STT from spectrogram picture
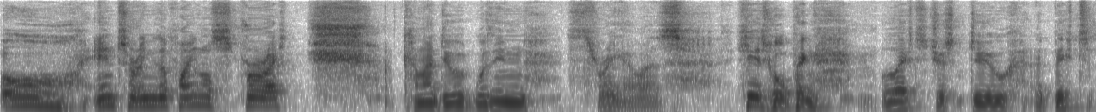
Oh, entering the final stretch. Can I do it within three hours. Here's hoping. Let's just do a bit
